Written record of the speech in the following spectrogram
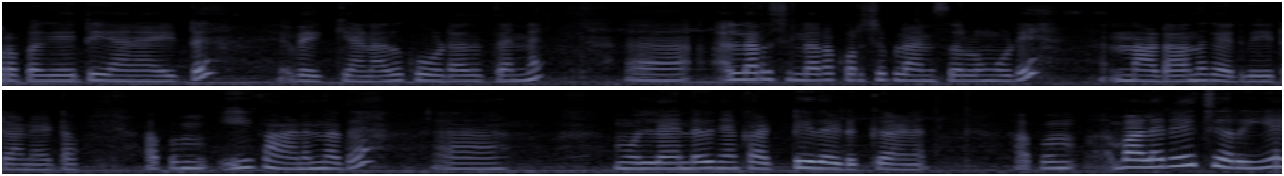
പ്രൊപ്പഗേറ്റ് ചെയ്യാനായിട്ട് വെക്കുകയാണ്. അത് കൂടാതെ തന്നെ അല്ലറ ചില്ലറ കുറച്ച് പ്ലാന്റ്സുകളും കൂടി നടാമെന്ന് കരുതിയിട്ടാണ് കേട്ടോ. അപ്പം ഈ കാണുന്നത് മുല്ലേന്റെ ഞാൻ കട്ട് ചെയ്തെടുക്കുകയാണ്. അപ്പം വളരെ ചെറിയ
